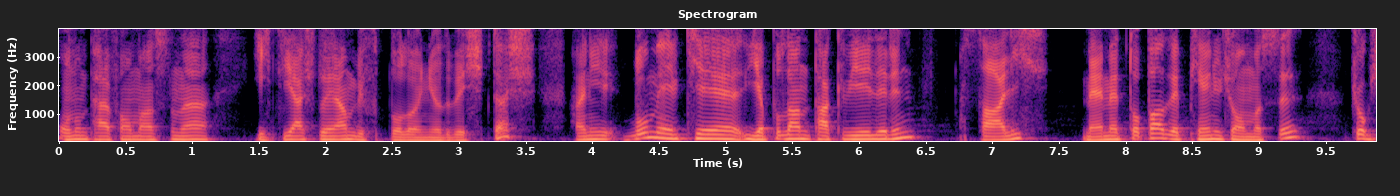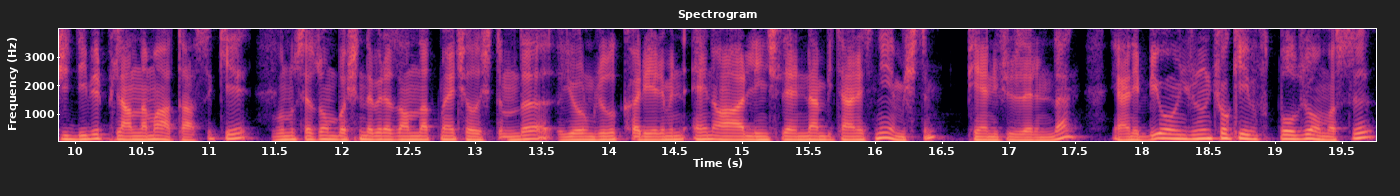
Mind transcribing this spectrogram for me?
onun performansına ihtiyaç duyan bir futbol oynuyordu Beşiktaş. Hani bu mevkiye yapılan takviyelerin Salih, Mehmet Topal ve Pjanic olması çok ciddi bir planlama hatası ki bunu sezon başında biraz anlatmaya çalıştığımda yorumculuk kariyerimin en ağır linçlerinden bir tanesini yemiştim Pjanic üzerinden. Yani bir oyuncunun çok iyi bir futbolcu olması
